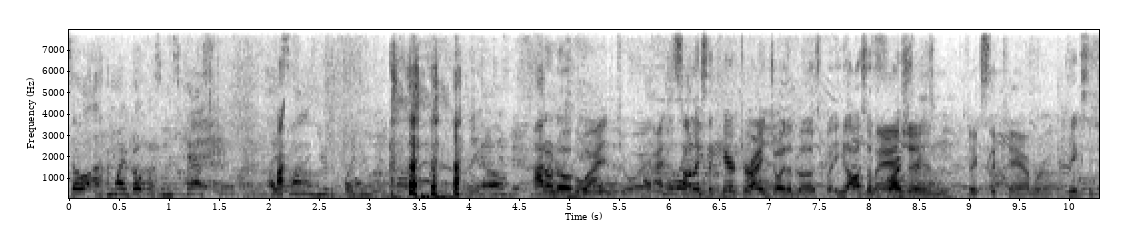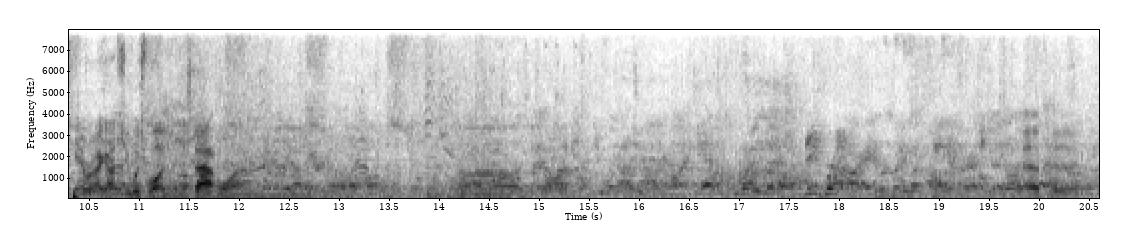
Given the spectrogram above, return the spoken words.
So uh, my vote was miscasted. I just wanted you to play who you enjoy, you know? I don't know who I enjoy. I, Sonic's the character I enjoy the most, but he also frustrates me. Landon, fix the camera. Fix the camera. I got you. Which one? Just That one. Epic.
